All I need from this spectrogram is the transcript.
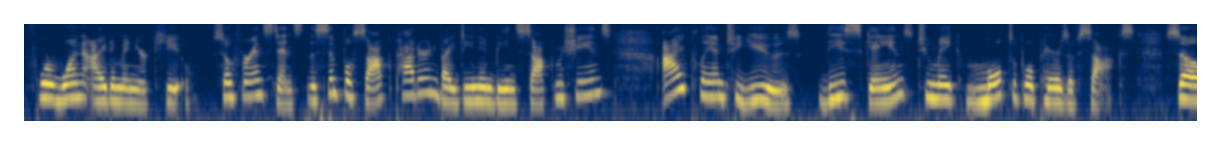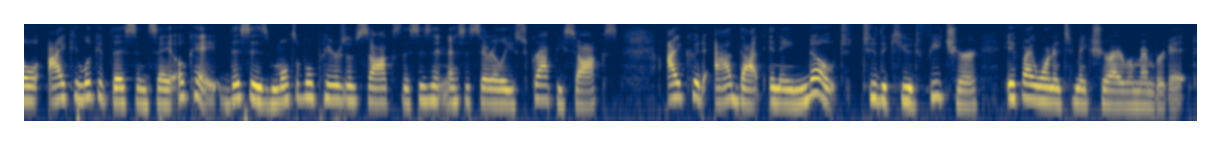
for one item in your queue. So for instance, the simple sock pattern by Dean and Bean sock machines, I plan to use these skeins to make multiple pairs of socks. So I can look at this and say, okay, this is multiple pairs of socks. This isn't necessarily scrappy socks. I could add that in a note to the queued feature if I wanted to make sure I remembered it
